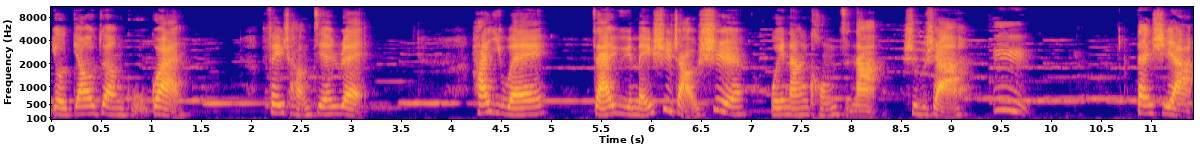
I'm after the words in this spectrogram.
又刁钻古怪，非常尖锐。还以为宰予没事找事为难孔子呢，是不是啊？嗯。但是呀，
